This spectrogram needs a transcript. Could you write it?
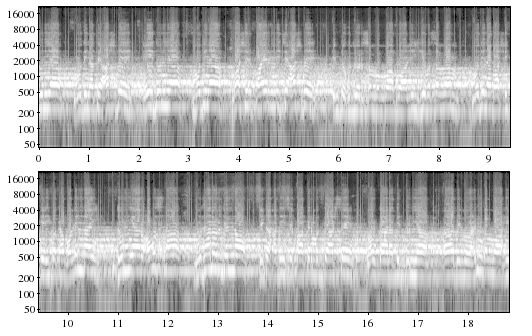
দুনিয়া মদিনাতে আসবে, এই দুনিয়া মদিনাবাসীর পায়ের নিচে আসবে। কিন্তু হুজুর সাল্লাল্লাহু আলাইহি ওয়াসাল্লাম মদিনাবাসীকে এই কথা বলেন নাই। দুনিয়ার অবস্থা বোঝানোর জন্য যেটা হাদিসে পাকের মধ্যে আসছে লাউকানাতিদ দুনিয়া তাদিলু ইনদাল্লাহি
